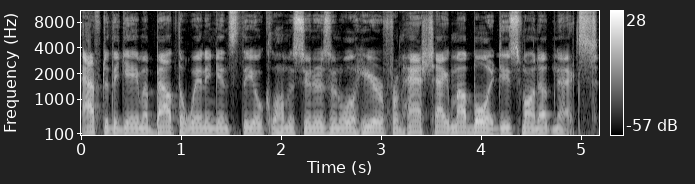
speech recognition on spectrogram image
after the game about the win against the Oklahoma Sooners, and we'll hear from hashtag my boy Deuce Vaughn up next.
